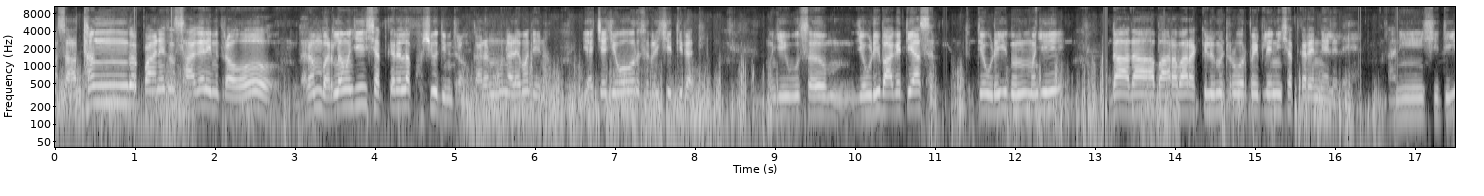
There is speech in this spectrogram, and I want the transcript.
असा अथंग पाण्याचा सागर आहे मित्र हो धरम भरलं म्हणजे शेतकऱ्याला खुशी होती मित्रांनो. कारण उन्हाळ्यामध्ये ना याच्या जीवावर सगळी शेती राहते. म्हणजे ऊस जेवढी बागेती असेल तर तेवढी इथून म्हणजे दहा दहा बारा बारा किलोमीटरवर पाईपलाईन शेतकऱ्यांनी नेलेले आहे. आणि शेती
